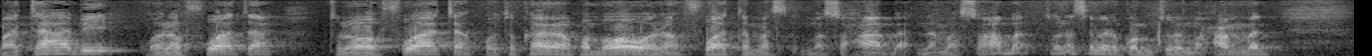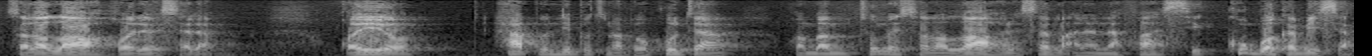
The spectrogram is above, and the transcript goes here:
matabi wanafuata, tunawafuata kutokana na kwamba wao wanafuata mas, masahaba na masahaba tunasema ni kwa Mtume Muhammad sallallahu. Kwa hiyo hapo ndipo tunapokuta kwamba Mtume sallallahu ana nafasi kubwa kabisa,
